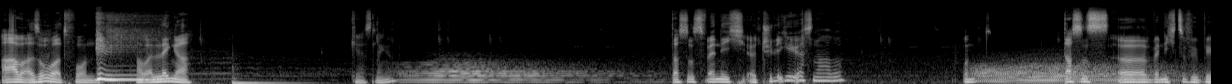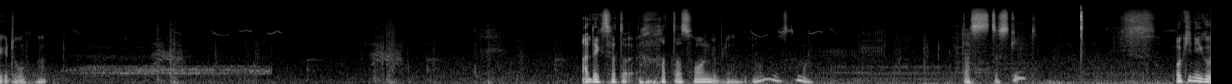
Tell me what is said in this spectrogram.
Aber sowas von. Aber länger. Geht das länger? Das ist, wenn ich äh, Chili gegessen habe. Und das ist, äh, wenn ich zu viel Bier getrunken habe. Alex hat, hat das Horn geblasen. Ja, das, das, das geht. Okay, Nico,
